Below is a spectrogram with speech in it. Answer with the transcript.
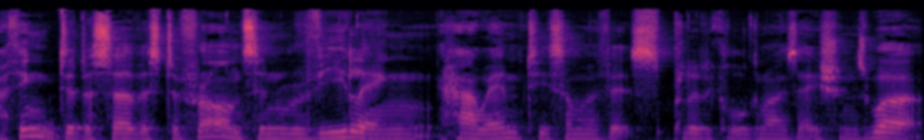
I think did a service to France in revealing how empty some of its political organisations were.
